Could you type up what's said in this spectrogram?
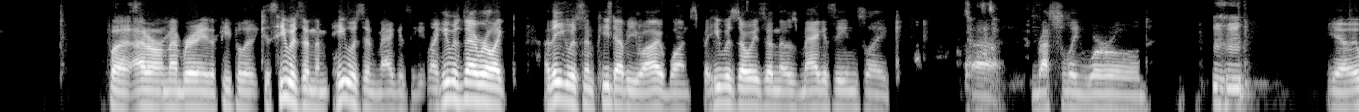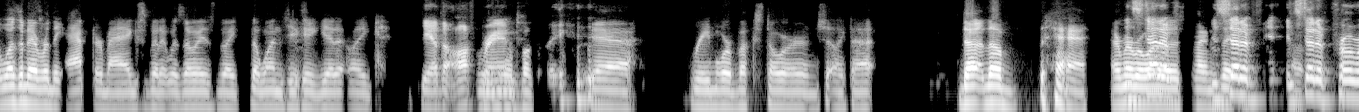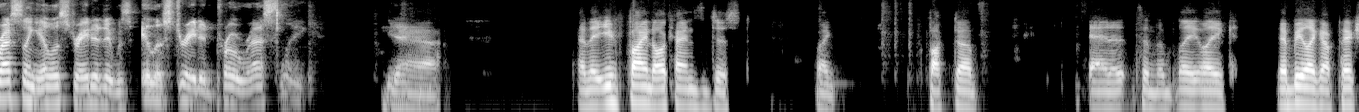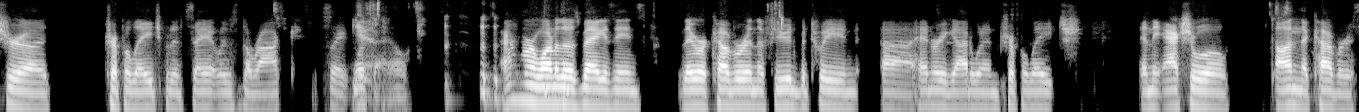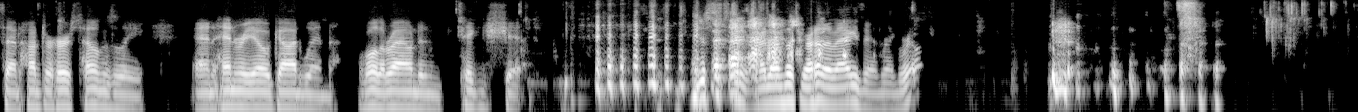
but I don't remember any of the people that because he was in the he was in magazine. Like he was never like I think he was in PWI once, but he was always in those magazines like uh Wrestling World. hmm You know, it wasn't ever the Apter mags, but it was always like the ones you could get at like Yeah, the off-brand. book- yeah, read more bookstore and shit like that. The the I remember Instead one of of- times that- instead of instead of Pro Wrestling Illustrated, it was Illustrated Pro Wrestling. Yeah. And then you find all kinds of just like fucked up edits and the like like it'd be like a picture of Triple H, but it'd say it was The Rock. It's like what Yeah. the hell? I remember one of those magazines, they were covering the feud between uh Henry Godwinn and Triple H, and the actual on the cover said Hunter Hearst Helmsley and Henry O. Godwinn roll around in pig shit just right on the front of the magazine. I'm like, really?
